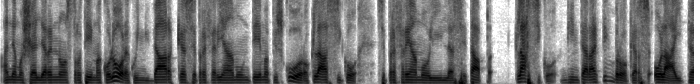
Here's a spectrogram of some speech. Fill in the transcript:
Andiamo a scegliere il nostro tema colore, quindi dark se preferiamo un tema più scuro, classico se preferiamo il setup classico di Interactive Brokers o Light,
